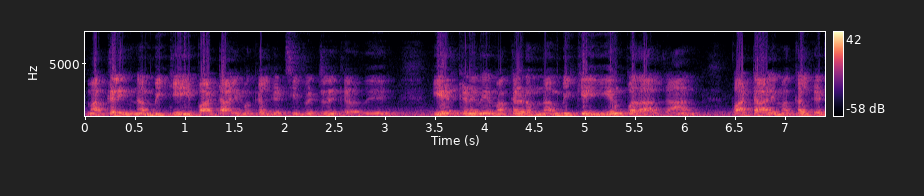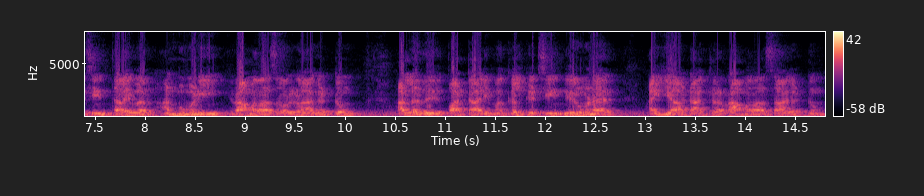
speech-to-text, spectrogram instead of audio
மக்களின் நம்பிக்கையை பாட்டாளி மக்கள் கட்சி பெற்றிருக்கிறது. ஏற்கனவே மக்களிடம் நம்பிக்கை இருப்பதால் தான் பாட்டாளி மக்கள் கட்சியின் தலைவர் அன்புமணி ராமதாஸ் அவர்கள் ஆகட்டும் அல்லது பாட்டாளி மக்கள் கட்சியின் நிறுவனர் ஐயா டாக்டர் ராமதாஸ் ஆகட்டும்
